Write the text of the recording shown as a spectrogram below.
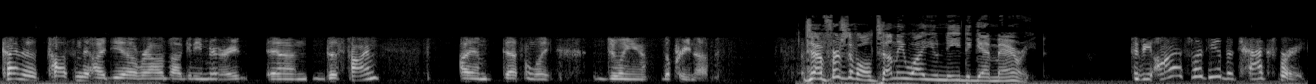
kind of tossing the idea around about getting married. And this time, I am definitely doing the prenup. Now, first of all, tell me why you need to get married. To be honest with you, the tax break.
